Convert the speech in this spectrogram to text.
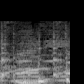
Hare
